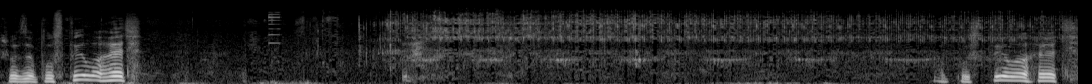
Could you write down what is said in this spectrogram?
Що запустило геть? Опустило геть.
